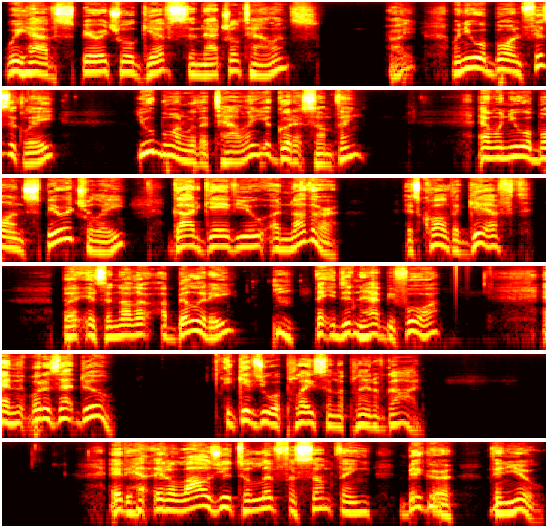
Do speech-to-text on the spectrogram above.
we have spiritual gifts and natural talents, right? When you were born physically, you were born with a talent. You're good at something. And when you were born spiritually, God gave you another. It's called a gift, but it's another ability that you didn't have before. And what does that do? It gives you a place in the plan of God. It, it allows you to live for something bigger than you.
